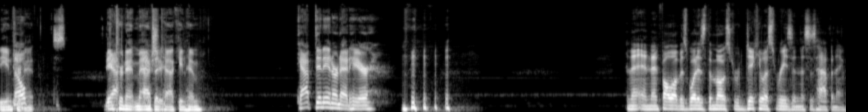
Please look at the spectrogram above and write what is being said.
The internet. Just The yeah, internet man's actually. attacking him. Captain Internet here. And then and then follow up is what is the most ridiculous reason this is happening?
